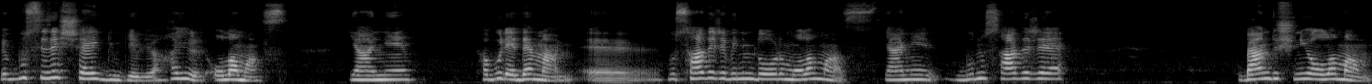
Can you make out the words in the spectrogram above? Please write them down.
Ve bu size şey gibi geliyor. Hayır olamaz yani kabul edemem. Ee, bu sadece benim doğrum olamaz. Yani bunu sadece ben düşünüyor olamam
